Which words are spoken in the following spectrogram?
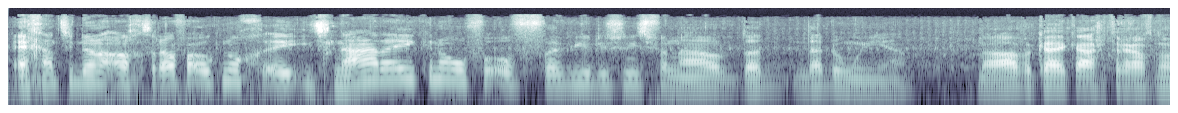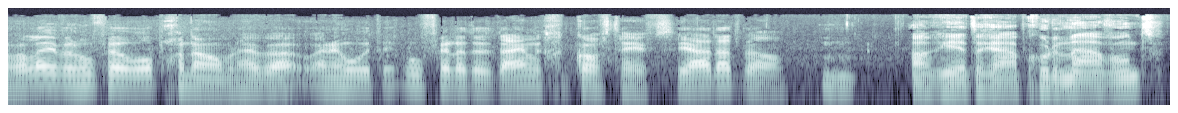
En gaat u dan achteraf ook nog iets narekenen? Of, of hebben jullie zoiets van, nou, dat, daar doen we niet aan? Nou, we kijken achteraf nog wel even hoeveel we opgenomen hebben... en hoe het, hoeveel het uiteindelijk gekost heeft. Ja, dat wel. Henriette Raap, goedenavond.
